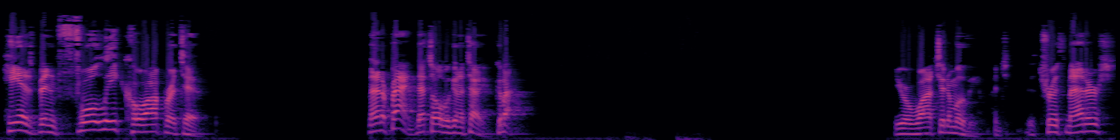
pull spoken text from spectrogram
he has been fully cooperative. Matter of fact, that's all we're going to tell you. Goodbye. You're watching a movie. The truth matters.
